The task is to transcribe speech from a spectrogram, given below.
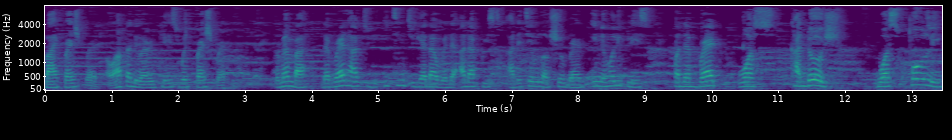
by fresh bread or after they were replaced with fresh bread. Remember, the bread had to be eaten together with the other priests at the table of showbread in the holy place, for the bread was kadosh, was holy.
